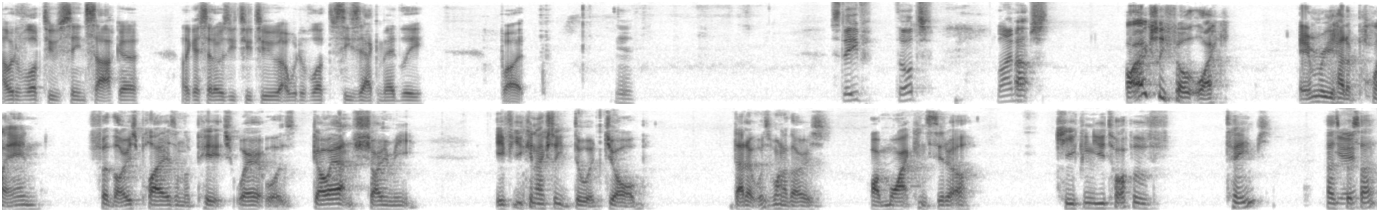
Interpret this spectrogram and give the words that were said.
I would have loved to have seen Saka. Like I said, Osei-Tutu. I would have loved to see Zech Medley, but yeah. Steve, thoughts? Lineups? Uh, I actually felt like Emery had a plan for those players on the pitch where it was go out and show me if you can actually do a job that it was one of those I might consider keeping you type of teams as Yeah. per se.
